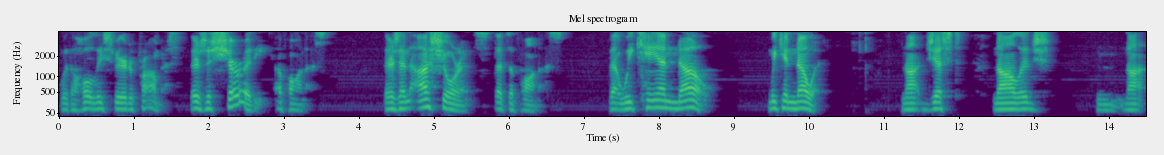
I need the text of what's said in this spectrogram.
with the Holy Spirit of promise. There's a surety upon us. There's an assurance that's upon us that we can know. We can know it. Not just knowledge, not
